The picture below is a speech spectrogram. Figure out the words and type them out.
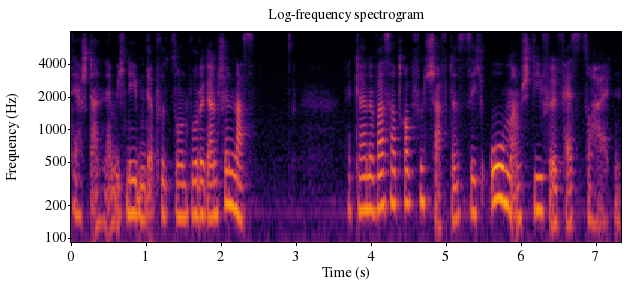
Der stand nämlich neben der Pfütze und wurde ganz schön nass. Der kleine Wassertropfen schaffte es, sich oben am Stiefel festzuhalten.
